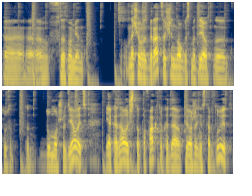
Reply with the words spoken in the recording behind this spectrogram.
э, в тот момент начал разбираться очень много, смотрел, э, думал, что делать, и оказалось, что по факту, когда приложение стартует,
